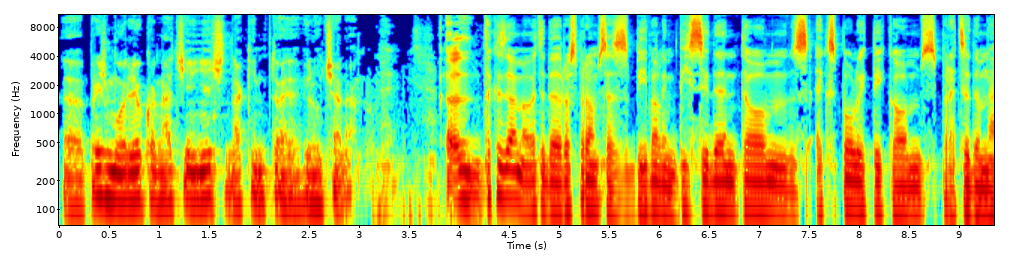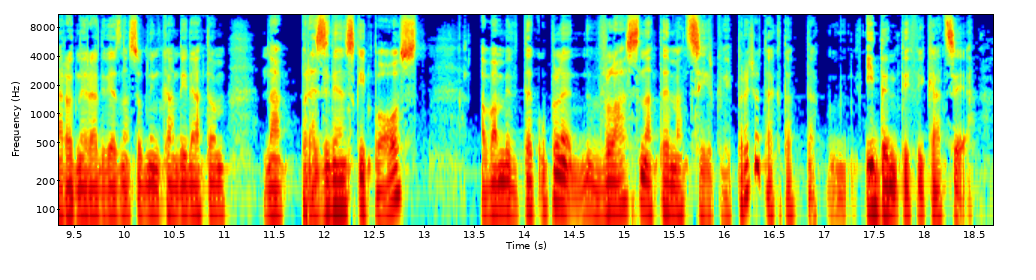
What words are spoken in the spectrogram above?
e, prižmúri oko na niečo takým, to je vylúčené. E, také zaujímavé, teda rozprávam sa s bývalým disidentom, s expolitikom, s predsedom Národnej rady, viacnásobným kandidátom na prezidentský post a vám je tak úplne vlastná téma církvy. Prečo takto? Tak identifikácia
